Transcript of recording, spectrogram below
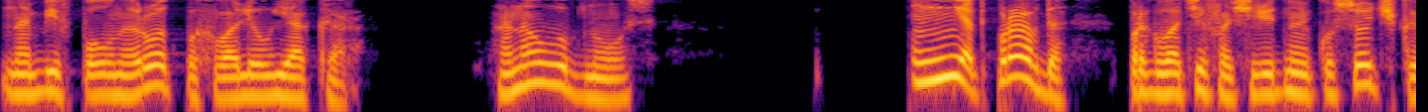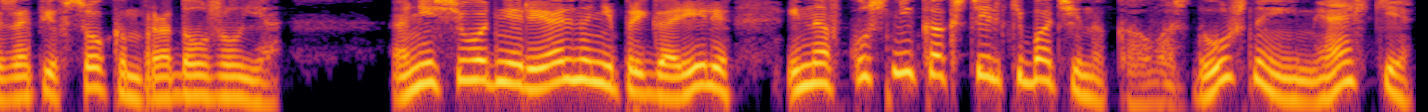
Набив полный рот, похвалил я Кэр. Она улыбнулась. «Нет, правда», — проглотив очередной кусочек и запив соком, продолжил я. «Они сегодня реально не пригорели, и на вкус не как стельки ботинок, а воздушные и мягкие».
